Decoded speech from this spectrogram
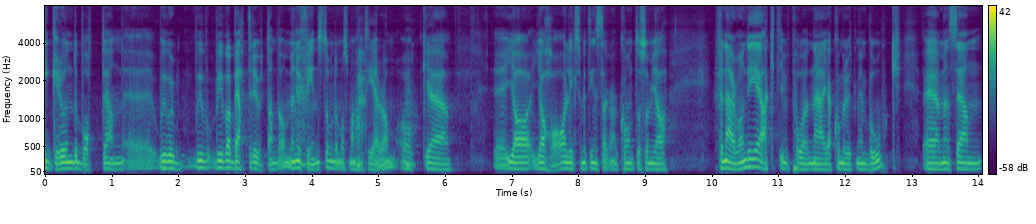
i grund och botten, eh, vi, var, vi, vi var bättre utan dem, men nu finns de och då måste man hantera dem. Och, eh, eh, jag, jag har liksom ett Instagram-konto som jag för närvarande är aktiv på när jag kommer ut med en bok. Eh, men sen,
